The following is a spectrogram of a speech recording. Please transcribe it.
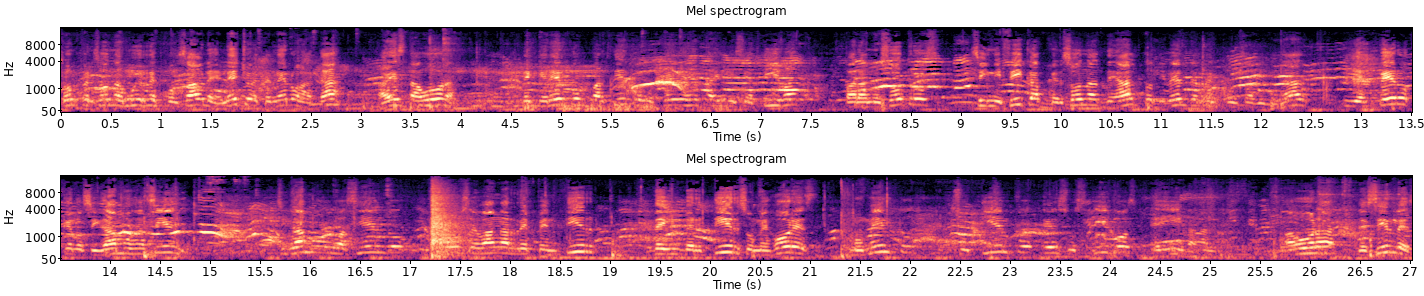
son personas muy responsables, el hecho de tenerlos acá a esta hora, de querer compartir con ustedes esta iniciativa, para nosotros significa personas de alto nivel de responsabilidad y espero que lo sigamos haciendo. Sigámoslo haciendo y no se van a arrepentir de invertir sus mejores momentos, su tiempo en sus hijos e hijas. Ahora decirles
